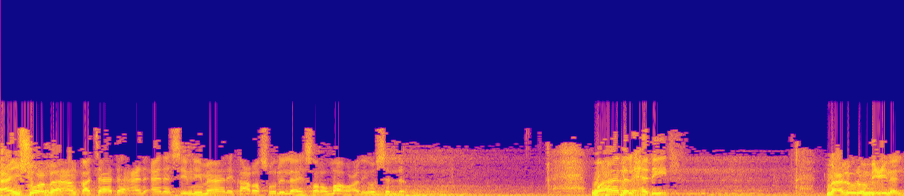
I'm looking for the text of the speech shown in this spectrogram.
عن شعبة عن قتادة عن أنس بن مالك عن رسول الله صلى الله عليه وسلم. وهذا الحديث معلول بعلل.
